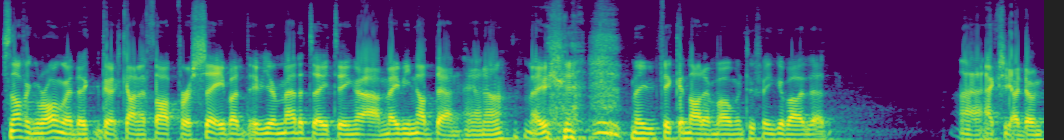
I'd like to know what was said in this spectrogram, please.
there's nothing wrong with the, kind of thought per se, but if you're meditating, uh, maybe not then, you know? Maybe, maybe pick another moment to think about that. Uh, actually, I don't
